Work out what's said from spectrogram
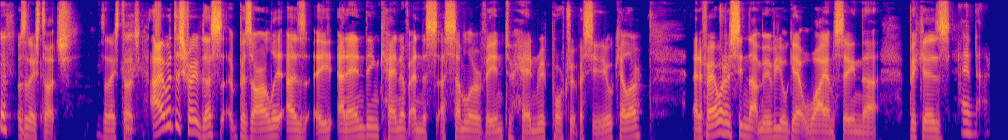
it was a nice touch. It was a nice touch. I would describe this bizarrely as a an ending kind of in this a similar vein to Henry Portrait of a Serial Killer. And if anyone has seen that movie, you'll get why I'm saying that because I have not.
